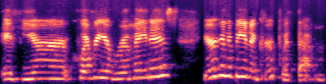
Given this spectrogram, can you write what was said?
if you're, whoever your roommate is, you're gonna be in a group with them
